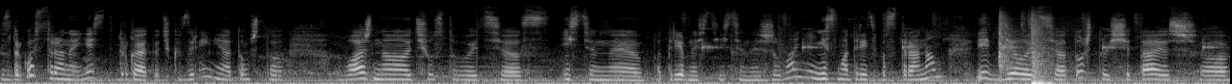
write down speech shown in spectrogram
С другой стороны, есть другая точка зрения о том, что важно чувствовать э, истинные потребности, истинные желания, не смотреть по сторонам и делать э, то, что считаешь э,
